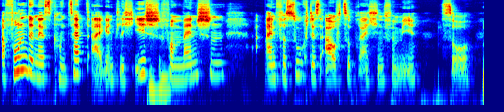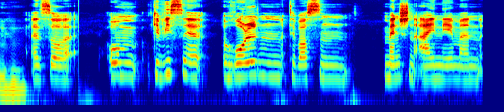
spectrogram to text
erfundenes Konzept eigentlich ist mhm. vom Menschen, ein Versuch, das aufzubrechen für mich. So. Mhm. Also, um gewisse Rollen, die was Menschen einnehmen,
